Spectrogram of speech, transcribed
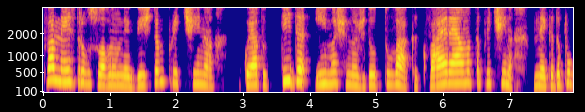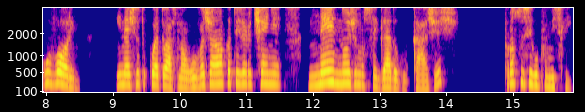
Това не е здравословно, не виждам причина която ти да имаш нужда от това. Каква е реалната причина? Нека да поговорим. И нещото, което аз много уважавам като изречение, не е нужно сега да го кажеш, просто си го помисли.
